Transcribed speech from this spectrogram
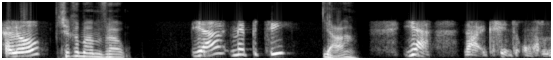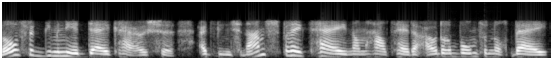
Hallo? Zeg het maar, mevrouw. Ja, met Petit? Ja. Ja, nou, ik vind het ongelooflijk, die meneer Dijkhuizen. Uit wiens naam spreekt hij? Dan haalt hij de ouderenbond er nog bij.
